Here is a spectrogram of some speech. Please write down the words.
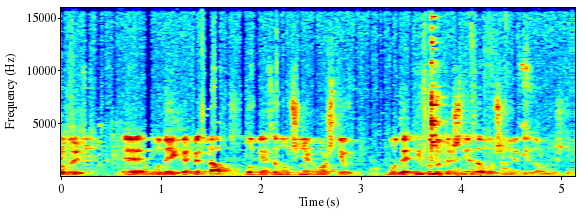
будуть е, буде і капітал, буде і залучення коштів, буде і внутрішнє залучення, і зовнішнє.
